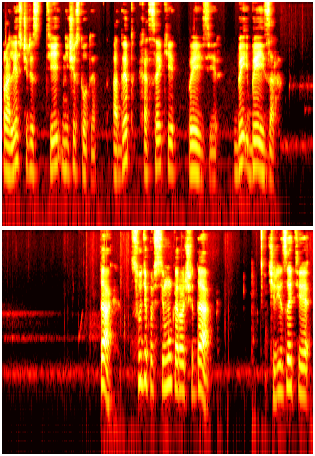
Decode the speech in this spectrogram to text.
пролезть через те нечистоты. Адепт Хасеки Бейзер. Бей Бейзар. Так, судя по всему, короче, да. Через эти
